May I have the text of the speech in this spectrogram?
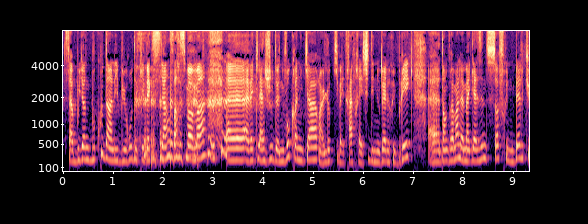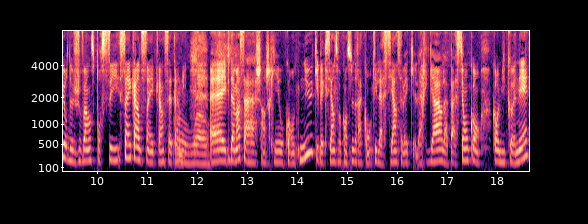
Ça bouillonne beaucoup dans les bureaux de Québec Science en ce moment, euh, avec l'ajout de nouveaux chroniqueurs, un look qui va être rafraîchi, des nouvelles rubriques. Euh, donc vraiment, le magazine s'offre une belle cure de jouvence pour ses 55 ans cette année. Oh, wow. Euh, évidemment, ça change rien au contenu. Québec Science va continuer de raconter la science avec la rigueur, la passion qu'on qu'on lui connaît.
